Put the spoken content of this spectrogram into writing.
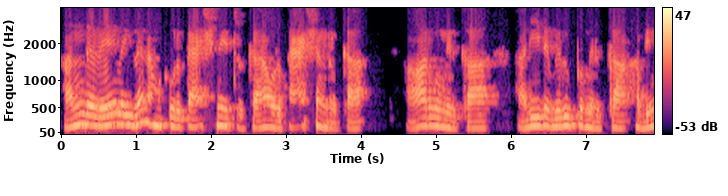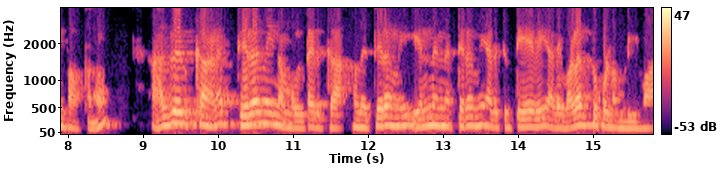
அந்த வேலையில் நமக்கு ஒரு பேஷனேட் இருக்கா? ஒரு பேஷன் இருக்கா? ஆர்வம் இருக்கா? அதீத விருப்பம் இருக்கா? அப்படின்னு பார்க்கணும். அதற்கான திறமை நம்மள்கிட்ட இருக்கா? அந்த திறமை என்னென்ன திறமை அதுக்கு தேவை அதை வளர்த்து கொள்ள முடியுமா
